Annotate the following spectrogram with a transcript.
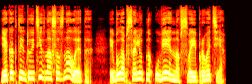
Я как-то интуитивно осознала это и была абсолютно уверена в своей правоте.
